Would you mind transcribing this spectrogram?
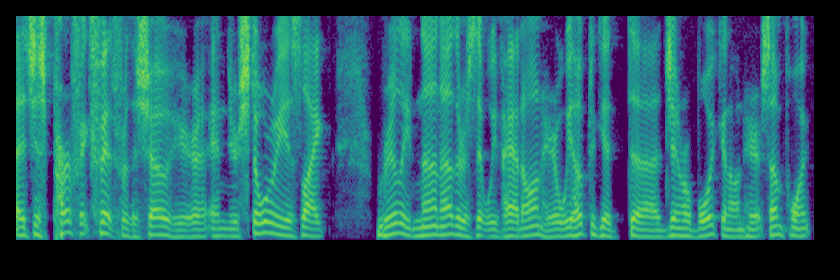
It's just perfect fit for the show here, and your story is like really none others that we've had on here. We hope to get uh, General Boykin on here at some point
